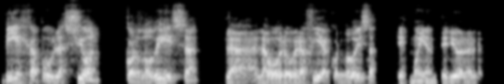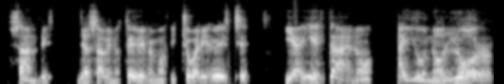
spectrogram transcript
vieja población cordobesa, la, la orografía cordobesa es muy anterior a los Andes, ya saben ustedes, lo hemos dicho varias veces, y ahí está, ¿no? Hay un olor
